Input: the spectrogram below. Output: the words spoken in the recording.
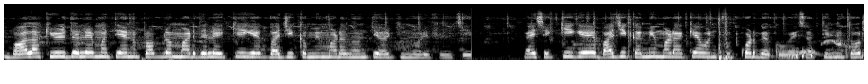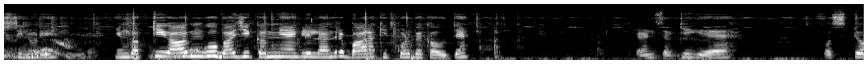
ಬಾಲ ಕೀಳ್ದಲೆ ಮತ್ತೇನು ಪ್ರಾಬ್ಲಮ್ ಮಾಡ್ದಲ್ಲೇ ಅಕ್ಕಿಗೆ ಬಾಜಿ ಕಮ್ಮಿ ಮಾಡೋದು ಅಂತ ಹೇಳ್ತೀನಿ ನೋಡಿ ಫ್ರೆಂಡ್ಸ್ ಗೈಸ್ ಅಕ್ಕಿಗೆ ಬಾಜಿ ಕಮ್ಮಿ ಮಾಡೋಕ್ಕೆ ಒಂದು ಫುಡ್ ಕೊಡಬೇಕು ಗೈಸ್ ಅದು ತಿನ್ನು, ತೋರಿಸ್ತೀನಿ ನೋಡಿ. ನಿಮ್ಗೆ ಅಕ್ಕಿಗೆ ಹಂಗೂ ಬಾಜಿ ಕಮ್ಮಿ ಆಗಲಿಲ್ಲ ಅಂದರೆ ಭಾಳ ಕಿತ್ಕೊಡ್ಬೇಕಾಗುತ್ತೆ. ಫ್ರೆಂಡ್ಸ್ ಅಕ್ಕಿಗೆ ಫಸ್ಟು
